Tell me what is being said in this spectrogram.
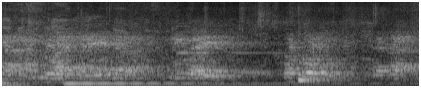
สามที่วันไหนแล้วที่ไปตกลงนะครับ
